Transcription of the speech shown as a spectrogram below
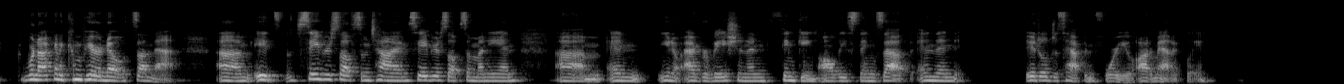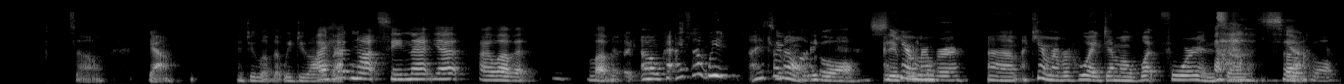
we're not going to compare notes on that. Um, it's save yourself some time, save yourself some money, and um, and you know aggravation and thinking all these things up, and then it'll just happen for you automatically. So yeah, I do love that we do all I that. had not seen that yet. I love it. Love it. Oh, okay. I thought we, I don't Super know. I, cool. I Super can't cool. remember. Um, I can't remember who I demo what for. And so, so yeah. cool.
